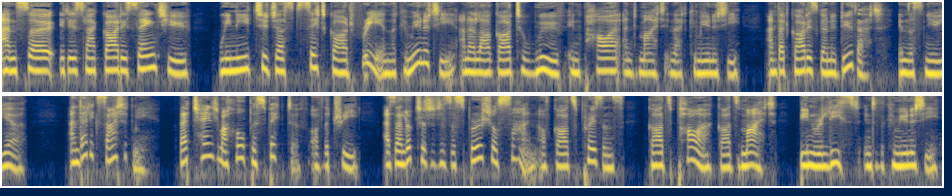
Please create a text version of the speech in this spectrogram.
And so it is like God is saying to you, we need to just set God free in the community and allow God to move in power and might in that community. And that God is going to do that in this new year. And that excited me. That changed my whole perspective of the tree as I looked at it as a spiritual sign of God's presence, God's power, God's might being released into the community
